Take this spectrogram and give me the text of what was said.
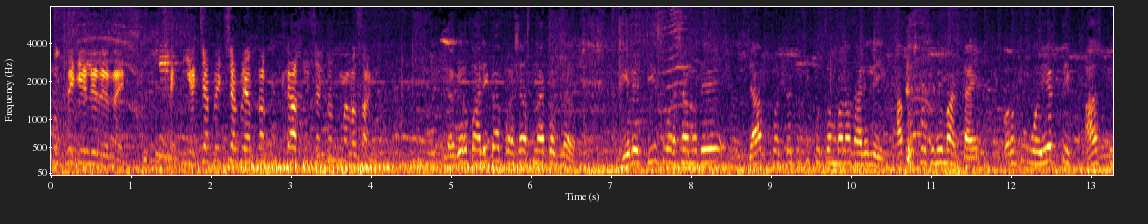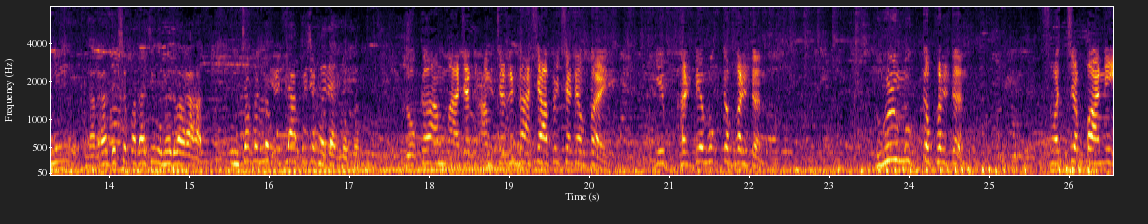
पुसले गेलेले नाही. याच्यापेक्षा वेदना कुठल्या असू शकतात मला सांगा. नगरपालिका प्रशासनाकडनं गेले तीस वर्षामध्ये ज्या पद्धतीची कुचंबना झालेली आहे, हा प्रश्न तुम्ही मांडताय परंतु वैयक्तिक आज तुम्ही नगराध्यक्ष पदाचे उमेदवार आहात. तुमच्याकडनं कुठल्या अपेक्षा ठेवतात लोक? लोक माझ्या आमच्याकडनं अशा अपेक्षा ठेवत आहेत की खड्डेमुक्त फलटण धूळमुक्त फलटण स्वच्छ पाणी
